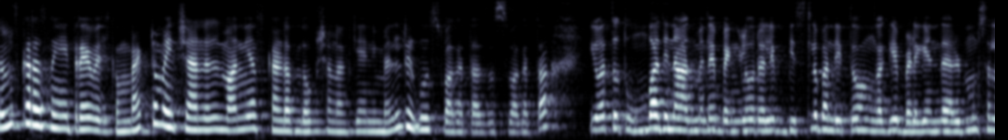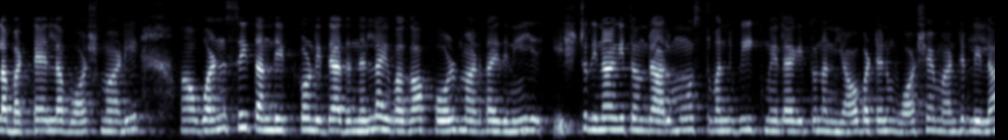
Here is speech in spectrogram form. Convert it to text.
ನಮಸ್ಕಾರ ಸ್ನೇಹಿತರೆ welcome back to my channel Manya's of blog ಚಾನಲ್ಗೆ ನಿಮ್ಮೆಲ್ಲರಿಗೂ ಸ್ವಾಗತ, ಸುಸ್ವಾಗತ. ಇವತ್ತು ತುಂಬ ದಿನ ಆದಮೇಲೆ ಬೆಂಗಳೂರಲ್ಲಿ ಬಿಸಿಲು ಬಂದಿತ್ತು, ಹಾಗಾಗಿ ಬೆಳಗ್ಗೆಯಿಂದ ಎರಡು ಮೂರು ಸಲ ಬಟ್ಟೆ ಎಲ್ಲ ವಾಶ್ ಮಾಡಿ ಒಣಸಿ ತಂದು ಇಟ್ಕೊಂಡಿದ್ದೆ ಅದನ್ನೆಲ್ಲ ಇವಾಗ ಫೋಲ್ಡ್ ಮಾಡ್ತಾ ಇದ್ದೀನಿ. ಎಷ್ಟು ದಿನ ಆಗಿತ್ತು ಅಂದರೆ ಆಲ್ಮೋಸ್ಟ್ ಒನ್ ವೀಕ್ ಮೇಲೆ ಆಗಿತ್ತು. ನಾನು ಯಾವ ಬಟ್ಟೆನೂ ವಾಶೇ ಮಾಡಿರಲಿಲ್ಲ.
